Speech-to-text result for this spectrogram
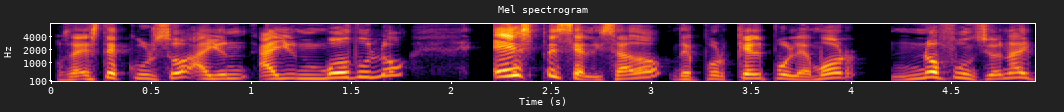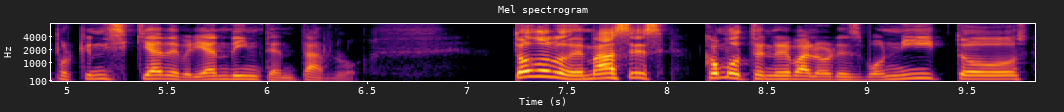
O sea, este curso hay un, hay un módulo especializado de por qué el poliamor no funciona y por qué ni siquiera deberían de intentarlo. Todo lo demás es cómo tener valores bonitos,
